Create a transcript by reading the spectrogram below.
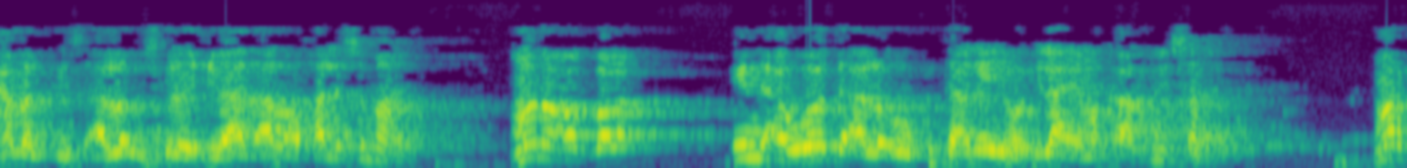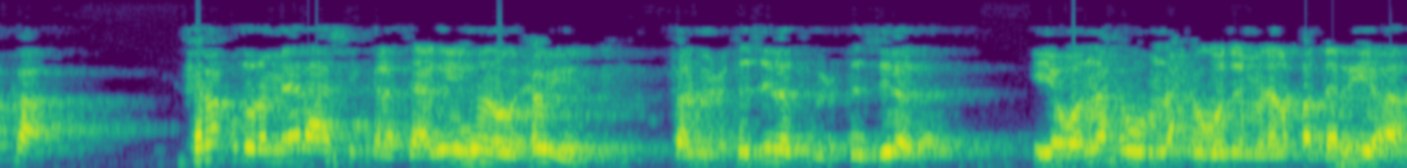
camalkiisa alla uu iska leeyo cibaadada alla u khallisi maayo. Mana ogola in awoodda alla uu ku taagan yaho ilaahay ma kaalmaysanayo marka firaqduna meelahaasay kala taagan yihiinoo wuxuu yidhi falmuctasilatu muctasilada iyo wa naxwuhum naxwigooda min alqadariya ah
